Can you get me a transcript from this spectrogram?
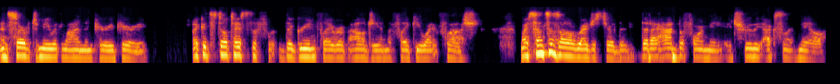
and served to me with lime and piri piri. I could still taste the, the green flavor of algae in the flaky white flesh. My senses all registered that, that I had before me a truly excellent meal,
